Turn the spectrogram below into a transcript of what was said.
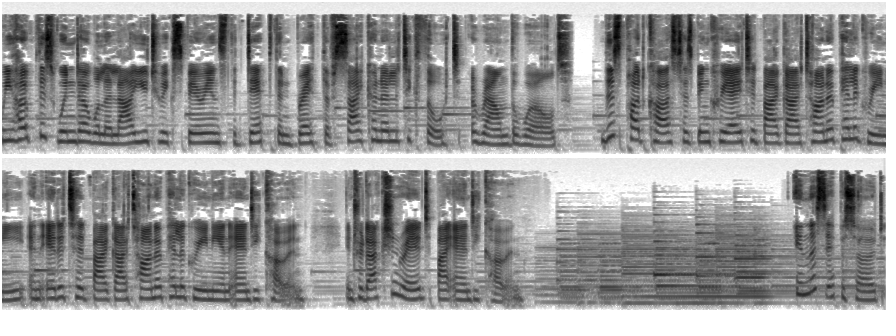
We hope this window will allow you to experience the depth and breadth of psychoanalytic thought around the world. This podcast has been created by Gaetano Pellegrini and edited by Gaetano Pellegrini and Andy Cohen. Introduction read by Andy Cohen. In this episode,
